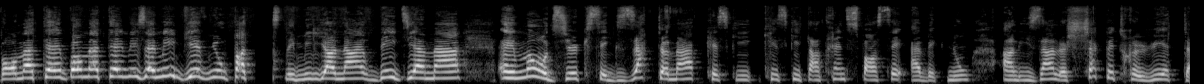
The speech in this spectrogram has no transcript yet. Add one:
Bon matin, bon matin, mes amis. Bienvenue au podcast Les millionnaires des diamants. Et mon Dieu, que c'est exactement qu'est-ce qui, qu'est-ce qui est en train de se passer avec nous en lisant le chapitre 8.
